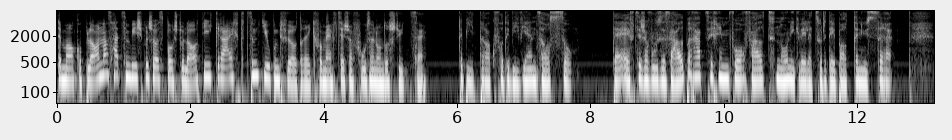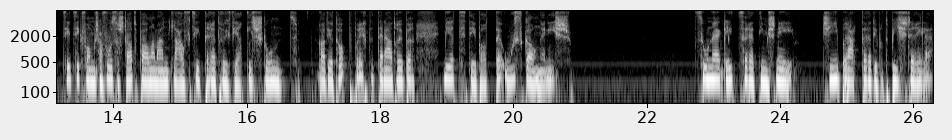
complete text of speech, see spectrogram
Der Marco Planas hat zum Beispiel schon ein Postulat eingereicht, um die Jugendförderung vom FC Schaffhausen zu unterstützen. Der Beitrag von der Vivienne Sasso. Der FC Schaffhausen selber hat sich im Vorfeld noch nicht zu den Debatten äußern. Die Sitzung vom Schaffhauser Stadtparlament läuft seit einer Dreiviertelstunde. Radio Top berichtet dann auch darüber, wie die Debatte ausgegangen ist. Die Sonne glitzert im Schnee. Die Ski brettern über die Pistenrillen.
